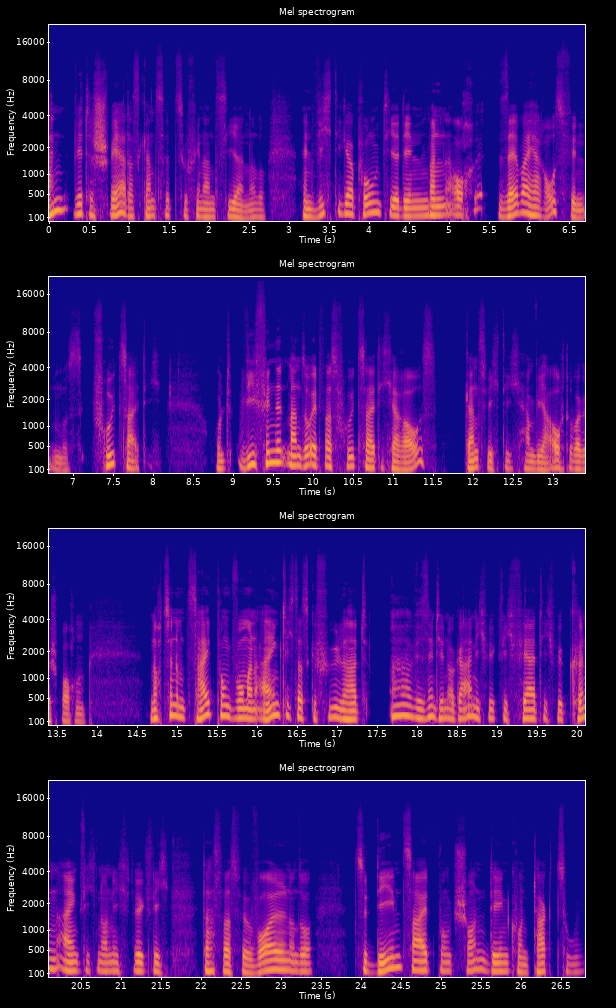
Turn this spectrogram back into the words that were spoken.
dann wird es schwer, das Ganze zu finanzieren. Also ein wichtiger Punkt hier, den man auch selber herausfinden muss, frühzeitig. Und wie findet man so etwas frühzeitig heraus? Ganz wichtig, haben wir ja auch drüber gesprochen. Noch zu einem Zeitpunkt, wo man eigentlich das Gefühl hat, ah, wir sind hier noch gar nicht wirklich fertig, wir können eigentlich noch nicht wirklich das, was wir wollen und so, zu dem Zeitpunkt schon den Kontakt zu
